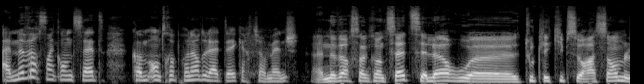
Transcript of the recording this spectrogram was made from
à 9h57, comme entrepreneur de la tech, Arthur Mensch? À 9h57, c'est l'heure où toute l'équipe se rassemble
